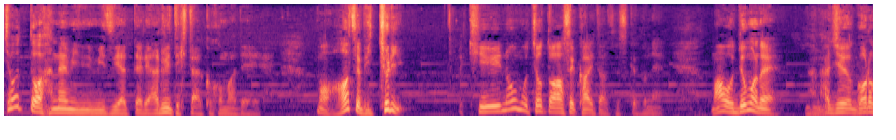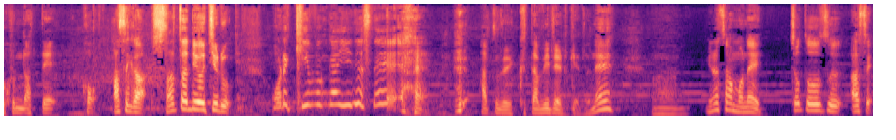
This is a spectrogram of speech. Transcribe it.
ちょっと花見に水やったり歩いてきたここまで。もう汗びっちょり。昨日もちょっと汗かいたんですけどね。まあでもね、75、6になって、こう、汗が滴り落ちる。俺気分がいいですね。後でくたびれるけどね。うん。皆さんもね、ちょっとずつ汗、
